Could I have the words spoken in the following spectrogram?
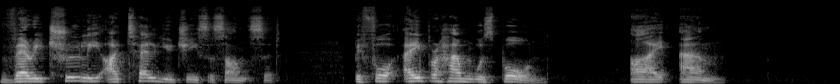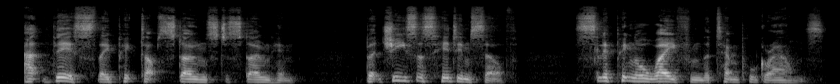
Very truly I tell you, Jesus answered before Abraham was born, I am. At this they picked up stones to stone him. But Jesus hid himself, slipping away from the temple grounds.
